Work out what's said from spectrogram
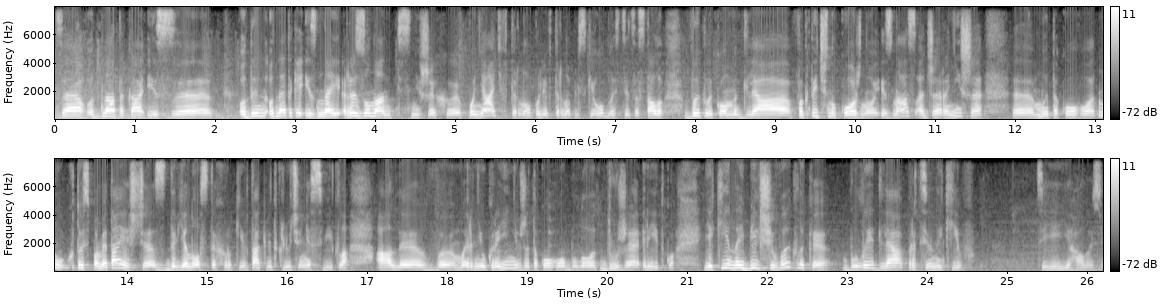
це одна така із е, один одне таке із найрезонансніших е, понять в Тернополі, в Тернопільській області. Це стало викликом для фактично кожного із нас, адже раніше е, ми такого, ну хтось пам'ятає ще з 90-х років, так відключення світла. Але в мирній Україні вже такого було дуже рідко. Які найбільші виклики були для працівників цієї галузі?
